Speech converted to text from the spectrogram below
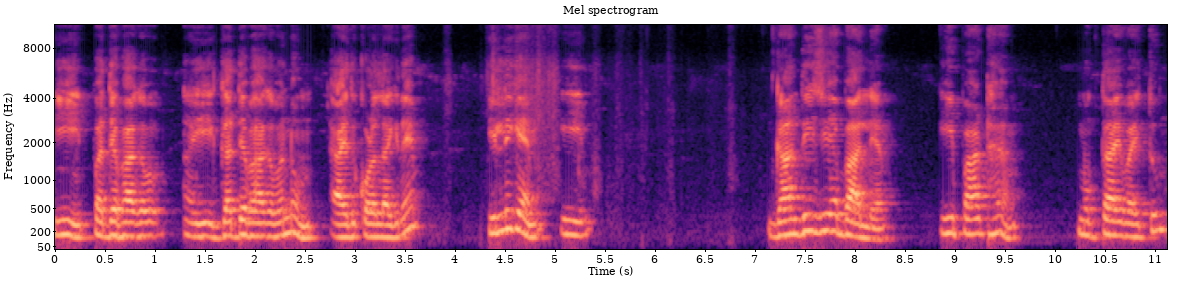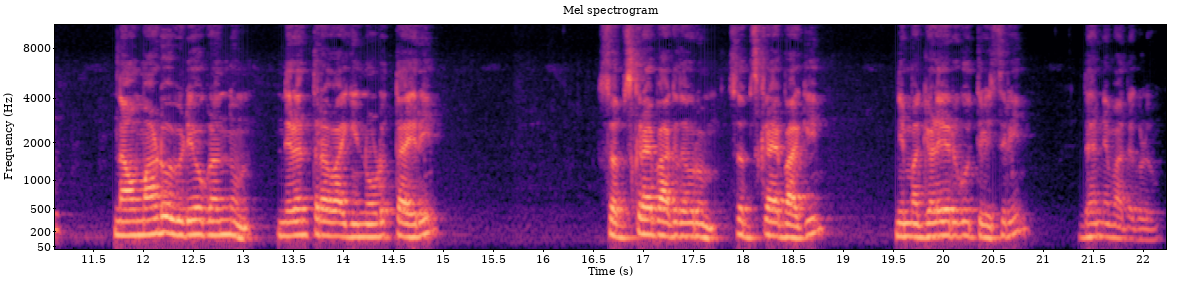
ಈ ಪದ್ಯಭಾಗ, ಈ ಗದ್ಯ ಭಾಗವನ್ನು ಆಯ್ದುಕೊಳ್ಳಲಾಗಿದೆ. ಇಲ್ಲಿಗೆ ಈ ಗಾಂಧೀಜಿಯ ಬಾಲ್ಯ, ಈ ಪಾಠ ಮುಕ್ತಾಯವಾಯಿತು. ನಾವು ಮಾಡುವ ವಿಡಿಯೋಗಳನ್ನು ನಿರಂತರವಾಗಿ ನೋಡುತ್ತಾ ಇರಿ. ಸಬ್ಸ್ಕ್ರೈಬ್ ಆಗದವರು ಸಬ್ಸ್ಕ್ರೈಬ್ ಆಗಿ, ನಿಮ್ಮ ಗೆಳೆಯರಿಗೂ ತಿಳಿಸಿರಿ. ಧನ್ಯವಾದಗಳು.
